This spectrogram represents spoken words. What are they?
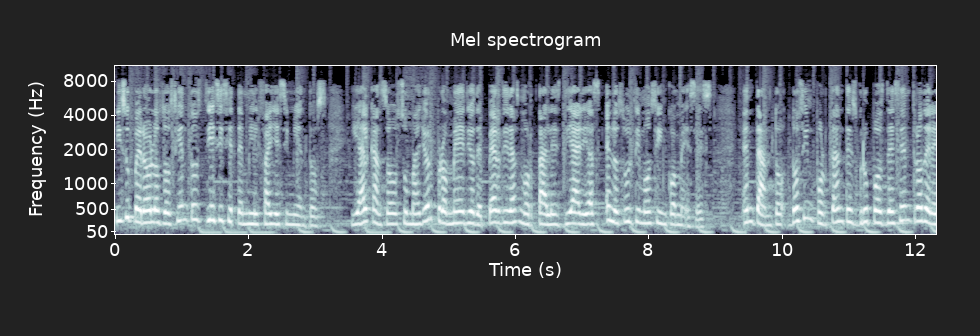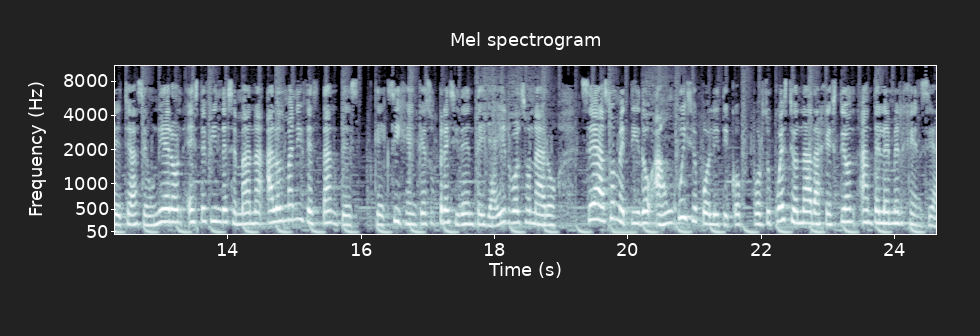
y superó los 217 mil fallecimientos y alcanzó su mayor promedio de pérdidas mortales diarias en los últimos cinco meses. En tanto, dos importantes grupos de centro derecha se unieron este fin de semana a los manifestantes que exigen que su presidente Jair Bolsonaro sea sometido a un juicio político por su cuestionada gestión ante la emergencia.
